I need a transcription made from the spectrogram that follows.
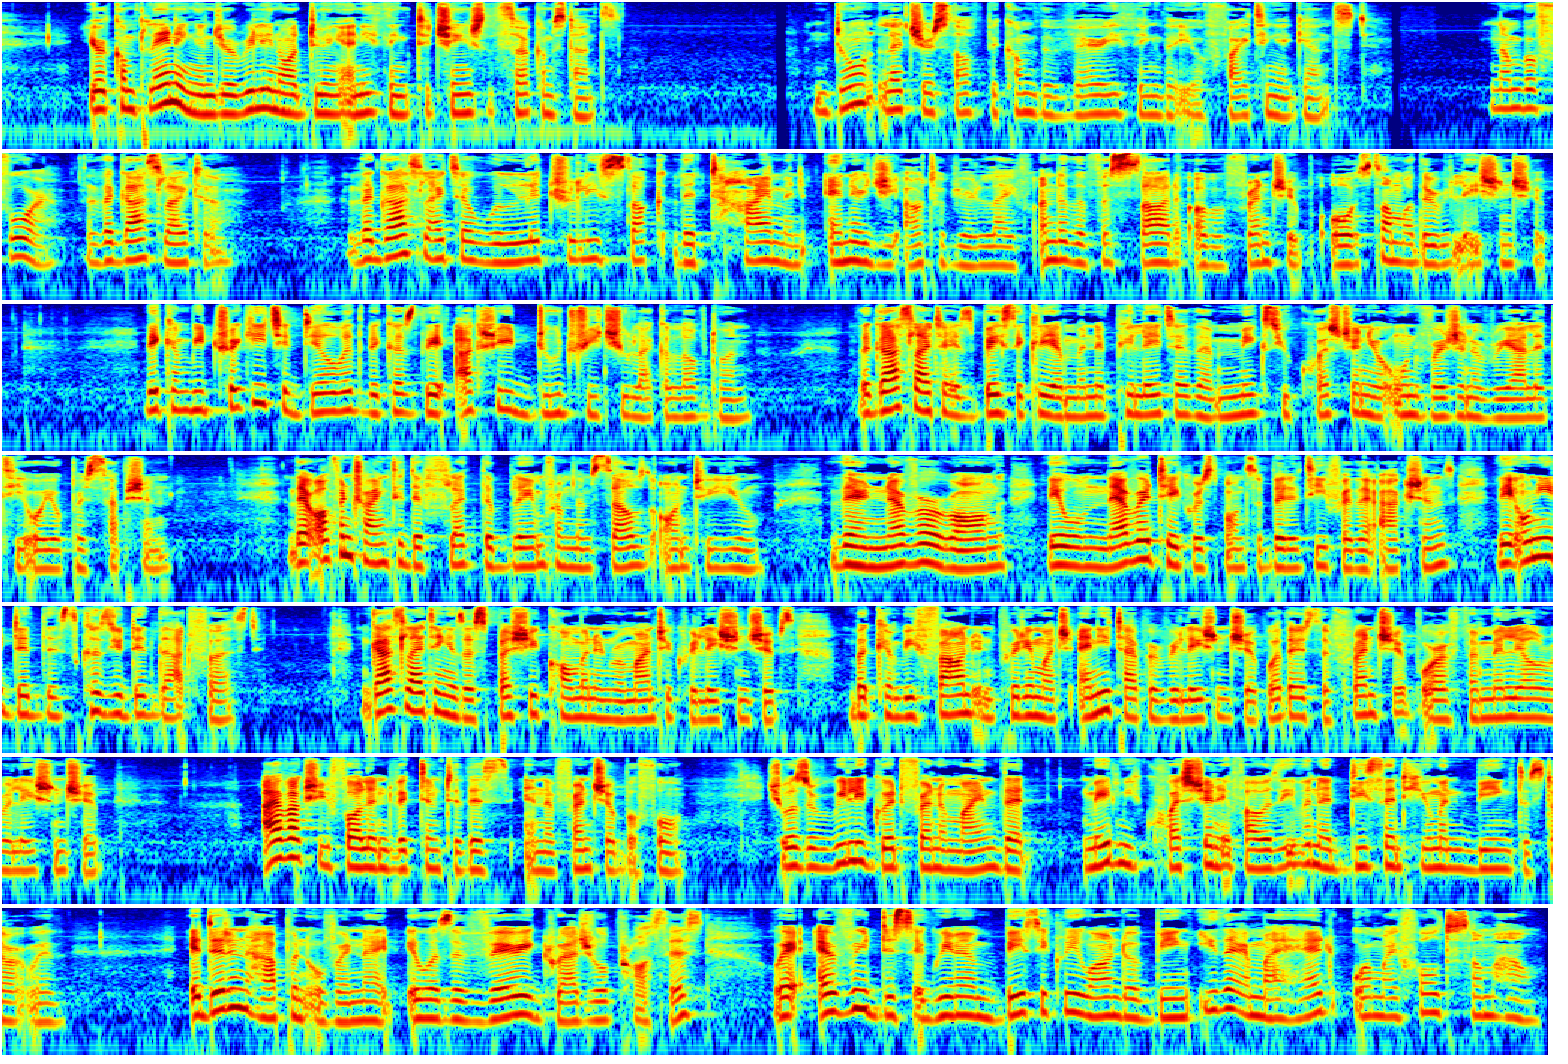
you're complaining and you're really not doing anything to change the circumstance. Don't let yourself become the very thing that you're fighting against. Number four, the gaslighter. The gaslighter will literally suck the time and energy out of your life under the facade of a friendship or some other relationship. They can be tricky to deal with because they actually do treat you like a loved one. The gaslighter is basically a manipulator that makes you question your own version of reality or your perception. They're often trying to deflect the blame from themselves onto you. They're never wrong. They will never take responsibility for their actions. They only did this because you did that first. Gaslighting is especially common in romantic relationships, but can be found in pretty much any type of relationship, whether it's a friendship or a familial relationship. I've actually fallen victim to this in a friendship before. She was a really good friend of mine that made me question if I was even a decent human being to start with. It didn't happen overnight. It was a very gradual process where every disagreement basically wound up being either in my head or my fault somehow.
